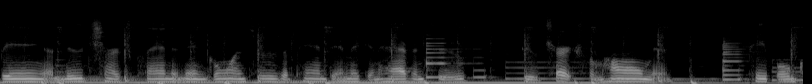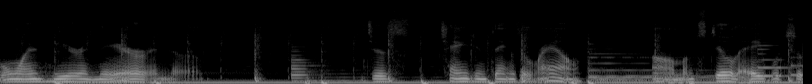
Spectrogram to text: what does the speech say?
being a new church plant and then going through the pandemic and having to do church from home and people going here and there and uh, just changing things around. Um, I'm still able to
